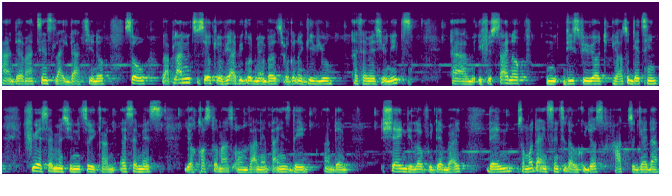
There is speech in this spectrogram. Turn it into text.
and um, and things like that, you know. So we are planning to say, okay, VIP Gold members, we're going to give you SMS units. Um, if you sign up this period, you're also getting free SMS units so you can SMS your customers on Valentine's Day and then sharing the love with them, right? Then some other incentive that we could just add together.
